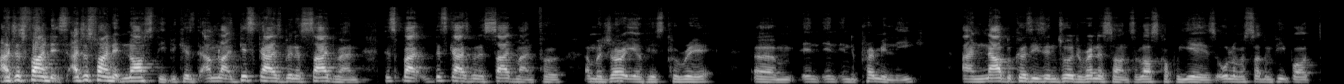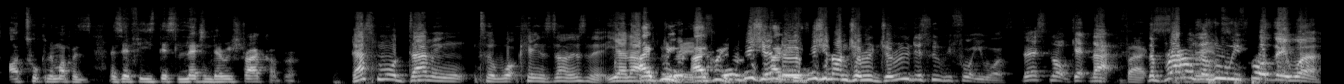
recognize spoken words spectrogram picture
I just find it, I just find it nasty because I'm like, this guy's been a sideman. This guy, this guy's been a sideman for a majority of his career um, in, in in the Premier League, and now because he's enjoyed the renaissance the last couple of years, all of a sudden people are, are talking him up as as if he's this legendary striker, bro. That's more damning to what Kane's done, isn't it? Yeah, no. I agree. Giroud I agree. The revision, I the agree. revision on Giroud. Giroud is who we thought he was. Let's not get that. Facts. The Browns are who we thought they were.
